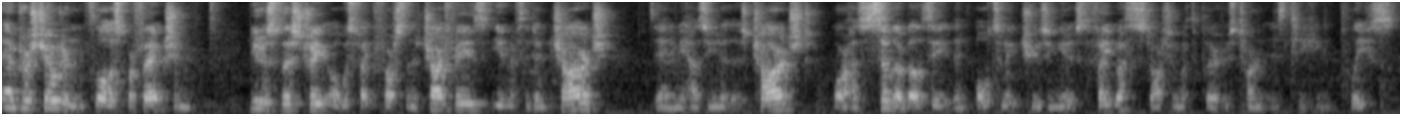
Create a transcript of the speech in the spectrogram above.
Emperor's Children, Flawless Perfection. Units with this trait always fight first in the charge phase, even if they didn't charge. If the enemy has a unit that is charged, or has a similar ability, then alternate choosing units to fight with, starting with the player whose turn is taking place.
